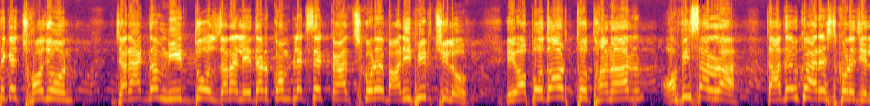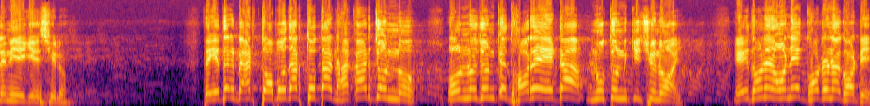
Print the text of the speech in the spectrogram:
থেকে ছজন যারা একদম নির্দোষ, যারা লেদার কমপ্লেক্সে কাজ করে বাড়ি ফিরছিল, এই অপদার্থ থানার অফিসাররা তাদেরকে অ্যারেস্ট করে জেলে নিয়ে গিয়েছিল। তাই এদের ব্যর্থ অপদার্থতা ঢাকার জন্য অন্যজনকে ধরে এটা নতুন কিছু নয়। এই ধরনের অনেক ঘটনা ঘটে।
